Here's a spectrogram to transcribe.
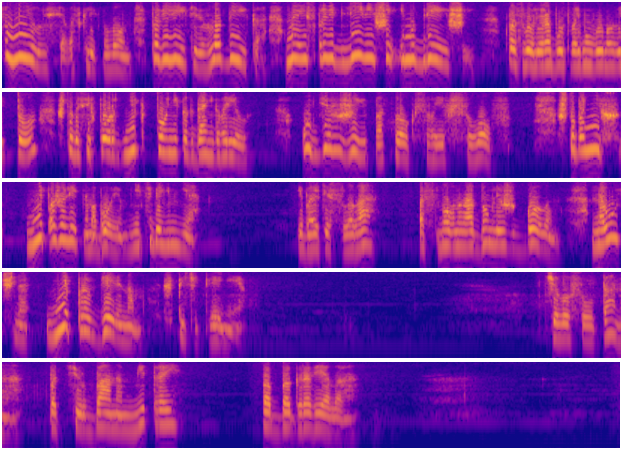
«Смилуйся!» — воскликнул он. «Повелитель, владыка, наисправедливейший и мудрейший! Позволь рабу твоему вымолвить то, что до сих пор никто никогда не говорил. Удержи поток своих слов, чтобы о них не пожалеть нам обоим, ни тебе, ни мне. Ибо эти слова основаны на одном лишь голом, научно непроверенном впечатлении». Чело султана под тюрбаном Митрой побагровело.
